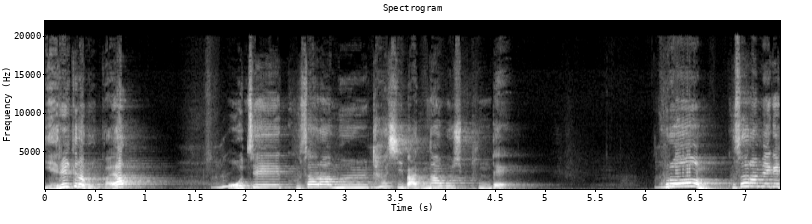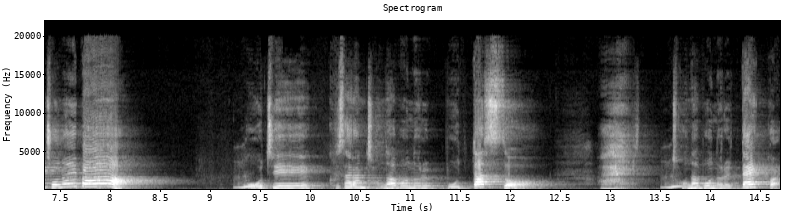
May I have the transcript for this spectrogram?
예를 들어 볼까요? 어제 그 사람을 다시 만나고 싶은데 그럼 그 사람에게 전화해봐. 어제 그 사람 전화번호를 못 땄어. 아, 전화번호를 딸걸.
